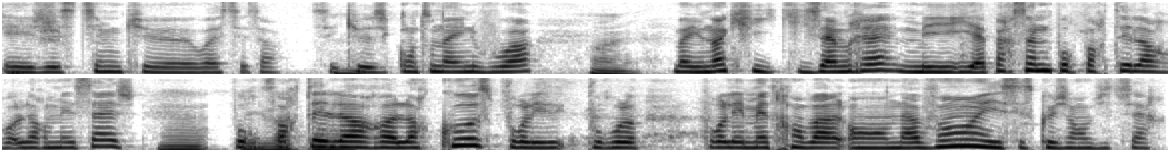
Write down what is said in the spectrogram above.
Et j'estime que ouais, c'est ça. C'est Mhm. que quand on a une voix, Ouais. bah, il y en a qui, qui aimeraient, mais il y a personne pour porter leur, leur message Mm, pour porter leur, leur cause, pour les, pour, pour les mettre en, en avant, et c'est ce que j'ai envie de faire.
